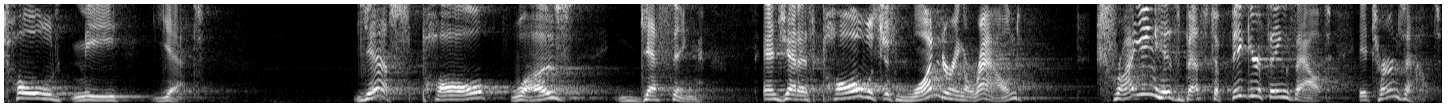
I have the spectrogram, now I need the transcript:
told me yet. Yes, Paul was guessing. And yet, as Paul was just wandering around, trying his best to figure things out, it turns out,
